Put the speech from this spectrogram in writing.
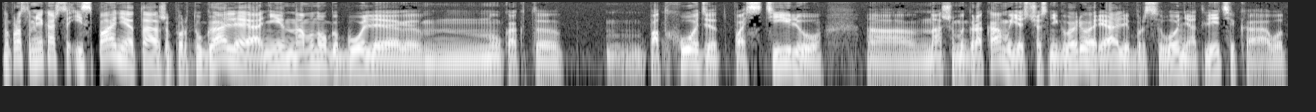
Но просто, мне кажется, Испания, та же Португалия, они намного более, ну, как-то подходят по стилю э, нашим игрокам. И я сейчас не говорю о Реале, Барселоне, Атлетика, а вот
